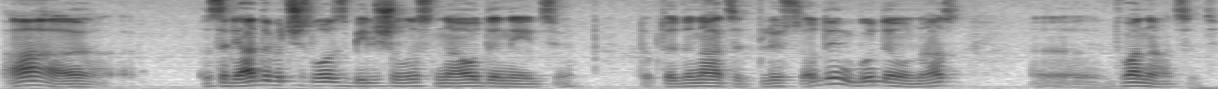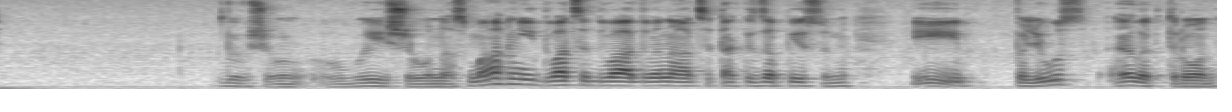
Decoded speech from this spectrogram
А е, зарядове число збільшилось на одиницю. Тобто 11 плюс 1 буде у нас е, 12. Вийшов, вийшов у нас магній 22, 12, так і записуємо. І плюс електрон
